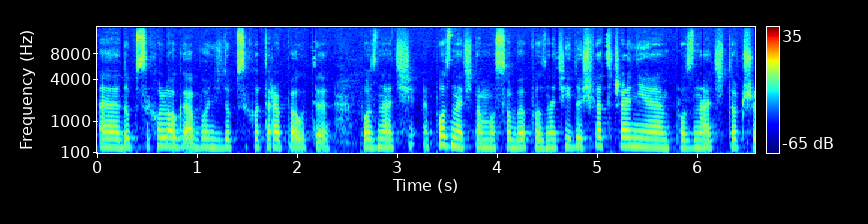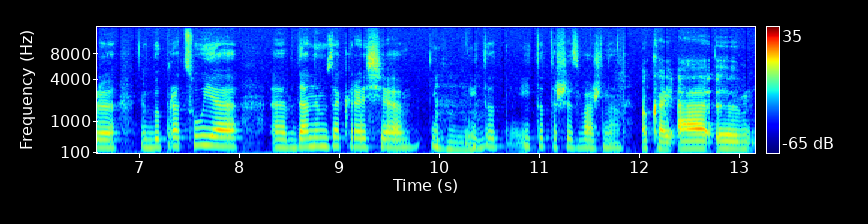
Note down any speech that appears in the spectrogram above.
e, do psychologa bądź do psychoterapeuty. Poznać, poznać tą osobę, poznać jej doświadczenie, poznać to, czy jakby pracuje e, w danym zakresie i, i, to, i to też jest ważne. Okej, a ym,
